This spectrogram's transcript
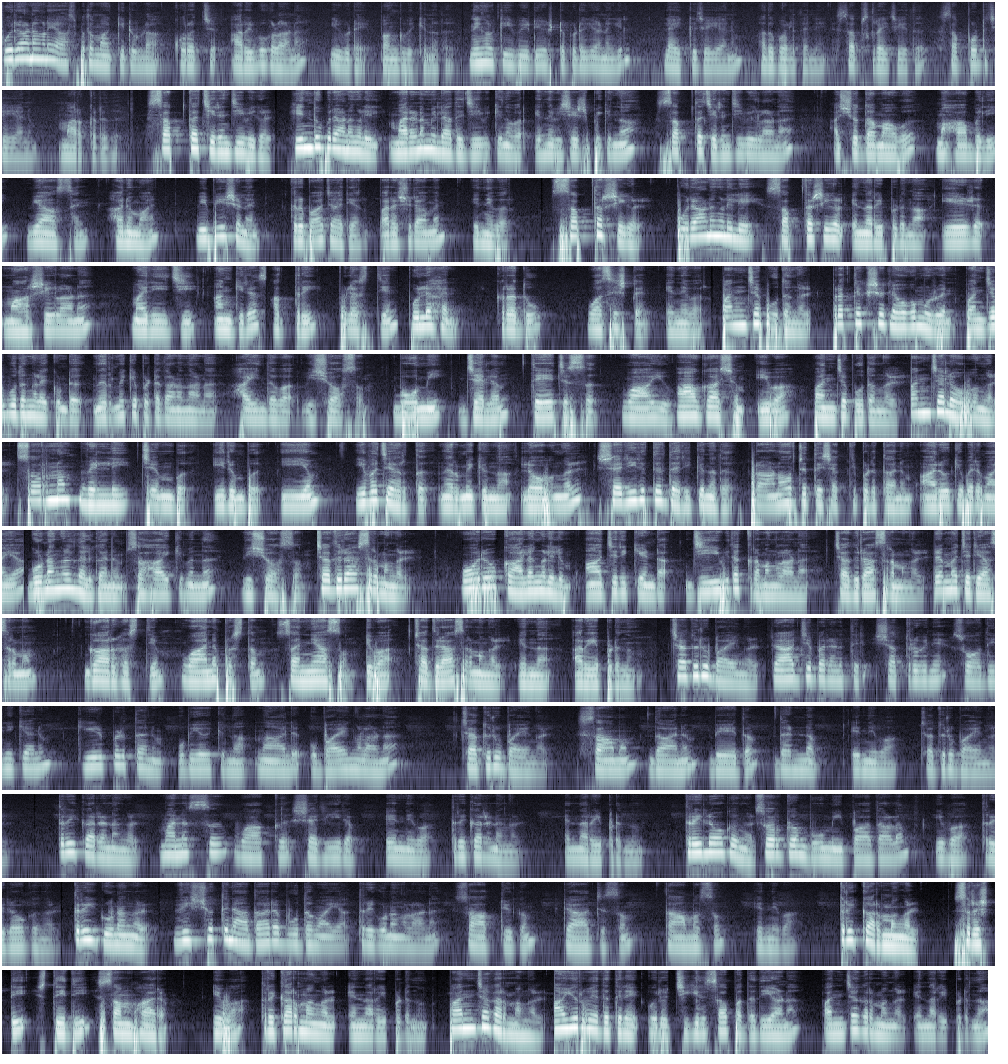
പുരാണങ്ങളെ ആസ്പദമാക്കിയിട്ടുള്ള കുറച്ച് അറിവുകളാണ് ഇവിടെ പങ്കുവെക്കുന്നത്. നിങ്ങൾക്ക് ഈ വീഡിയോ ഇഷ്ടപ്പെടുകയാണെങ്കിൽ ലൈക്ക് ചെയ്യാനും അതുപോലെ തന്നെ സബ്സ്ക്രൈബ് ചെയ്ത് സപ്പോർട്ട് ചെയ്യാനും മറക്കരുത്. സപ്ത ചിരഞ്ജീവികൾ. ഹിന്ദു പുരാണങ്ങളിൽ മരണമില്ലാതെ ജീവിക്കുന്നവർ എന്ന് വിശേഷിപ്പിക്കുന്ന സപ്ത ചിരഞ്ജീവികളാണ് അശ്വത്ഥമാവ് മഹാബലി വ്യാസൻ ഹനുമാൻ വിഭീഷണൻ കൃപാചാര്യർ പരശുരാമൻ എന്നിവർ. സപ്തർഷികൾ. പുരാണങ്ങളിലെ സപ്തർഷികൾ എന്നറിയപ്പെടുന്ന ഏഴ് മഹർഷികളാണ് മരീചി അങ്കിരസ് അത്രി പുലസ്ത്യൻ പുലഹൻ ക്രതു വസിഷ്ഠൻ എന്നിവർ. പഞ്ചഭൂതങ്ങൾ. പ്രത്യക്ഷ ലോകം മുഴുവൻ പഞ്ചഭൂതങ്ങളെ കൊണ്ട് നിർമ്മിക്കപ്പെട്ടതാണെന്നാണ് ഹൈന്ദവ വിശ്വാസം. ഭൂമി ജലം തേജസ് വായു ആകാശം ഇവ പഞ്ചഭൂതങ്ങൾ. പഞ്ചലോഹങ്ങൾ. സ്വർണം വെള്ളി ചെമ്പ് ഇരുമ്പ് ഈയം ഇവ ചേർത്ത് നിർമ്മിക്കുന്ന ലോഹങ്ങൾ ശരീരത്തിൽ ധരിക്കുന്നത് പ്രാണോർജത്തെ ശക്തിപ്പെടുത്താനും ആരോഗ്യപരമായ ഗുണങ്ങൾ നൽകാനും സഹായിക്കുമെന്ന് വിശ്വാസം. ചതുരാശ്രമങ്ങൾ ഓരോ കാലങ്ങളിലും ആചരിക്കേണ്ട ജീവിതക്രമങ്ങളാണ് ചതുരാശ്രമങ്ങൾ. ബ്രഹ്മചര്യാശ്രമം ഗാർഹസ്ഥ്യം വാനപ്രസ്ഥം സന്യാസം ഇവ ചതുരാശ്രമങ്ങൾ എന്ന് അറിയപ്പെടുന്നു. ചതുരുപായങ്ങൾ രാജ്യഭരണത്തിൽ ശത്രുവിനെ സ്വാധീനിക്കാനും കീഴ്പ്പെടുത്താനും ഉപയോഗിക്കുന്ന നാല് ഉപായങ്ങളാണ് ചതുരുപായങ്ങൾ. സാമം ദാനം ഭേദം ദണ്ഡം എന്നിവ ചതുരുപായങ്ങൾ. ത്രികരണങ്ങൾ മനസ്സ് വാക്ക് ശരീരം എന്നിവ ത്രികരണങ്ങൾ എന്നറിയപ്പെടുന്നു. ത്രിലോകങ്ങൾ സ്വർഗം ഭൂമി പാതാളം ഇവ ത്രിലോകങ്ങൾ. ത്രിഗുണങ്ങൾ വിശ്വത്തിന് ആധാരഭൂതമായ ത്രിഗുണങ്ങളാണ് സാത്വികം രാജസം താമസം എന്നിവ. ത്രികർമ്മങ്ങൾ സൃഷ്ടി സ്ഥിതി സംഹാരം ഇവ ത്രികർമ്മങ്ങൾ എന്നറിയപ്പെടുന്നു. പഞ്ചകർമ്മങ്ങൾ ആയുർവേദത്തിലെ ഒരു ചികിത്സാ പദ്ധതിയാണ് പഞ്ചകർമ്മങ്ങൾ എന്നറിയപ്പെടുന്ന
